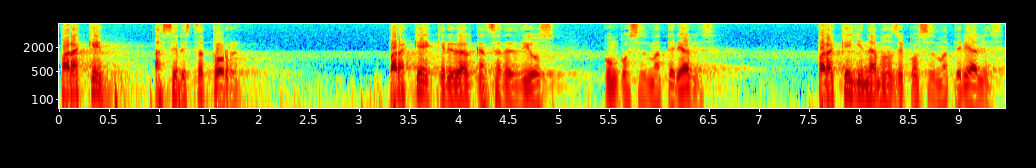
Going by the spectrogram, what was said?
¿Para qué hacer esta torre? ¿Para qué querer alcanzar a Dios con cosas materiales? ¿Para qué llenarnos de cosas materiales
